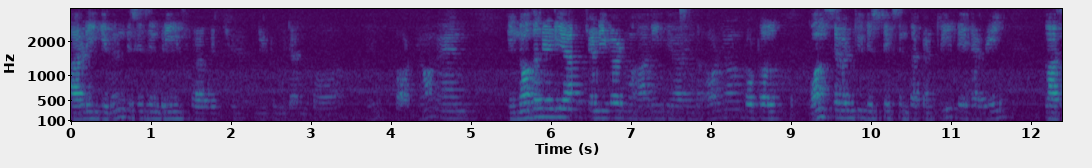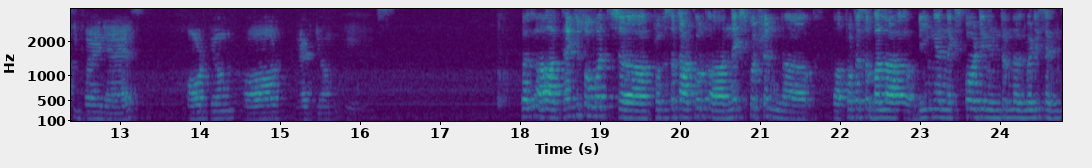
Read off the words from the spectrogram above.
already given. This is in brief uh, which need to be done for hot zone and in northern India, Chandigarh, Mohali, they are in the zone. Total 170 districts in the country, they have been classified as hot zone or red zone areas. Well, uh, thank you so much, uh, Professor Thakur. Uh, next question, uh, uh, Professor Bhalla, being an expert in internal medicine,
